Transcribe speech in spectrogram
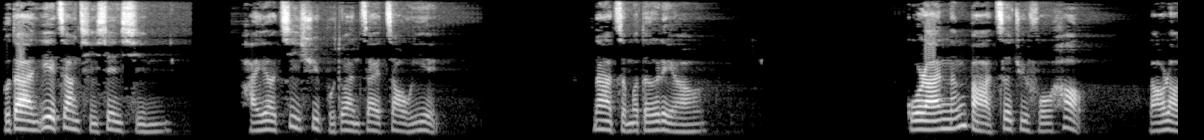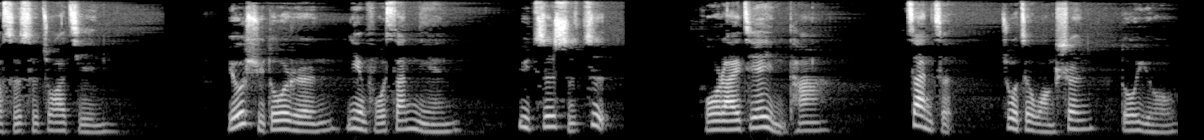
不但业障起现行，还要继续不断再造业。那怎么得了？果然能把这句佛号老老实实抓紧。有许多人念佛三年。欲知时至，佛来接引他，站着、坐着往生都有。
